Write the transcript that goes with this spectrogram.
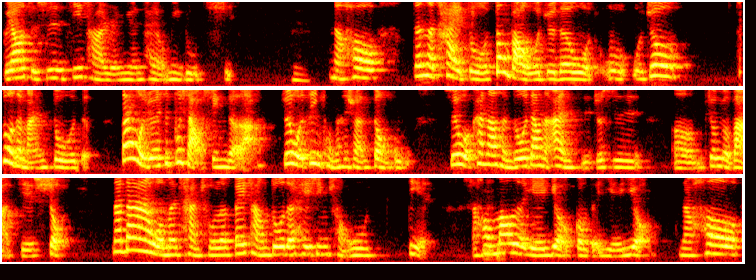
不要只是稽查人员才有密录器。嗯，然后真的太多动保，我觉得我我我就。做的蛮多的，但我觉得是不小心的啦。就是我自己可能很喜欢动物，所以我看到很多这样的案子，就是呃就没有办法接受。那当然，我们铲除了非常多的黑心宠物店，然后猫的也有，狗的也有。然后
